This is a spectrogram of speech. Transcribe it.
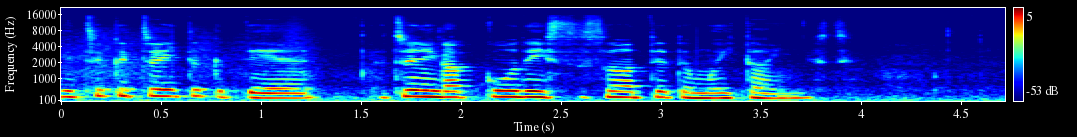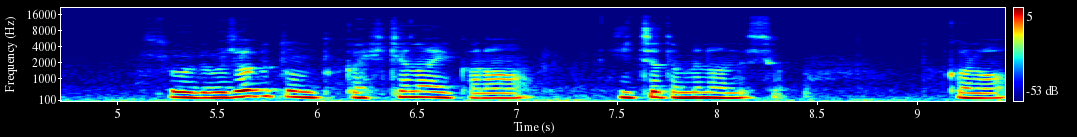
めちゃくちゃ痛くて普通に学校で椅子座ってても痛いんですよ。そうでも座布団とか引けないから引いちゃダメなんですよ。だからい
